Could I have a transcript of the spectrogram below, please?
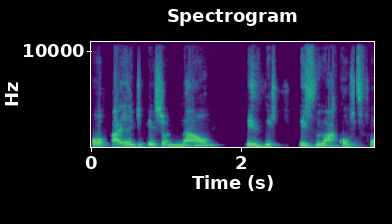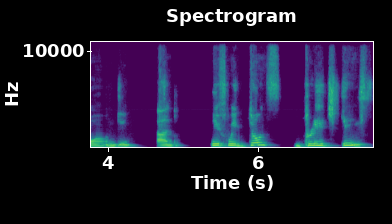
or higher education now is the is lack of funding. And if we don't bridge this,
